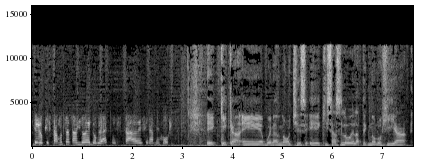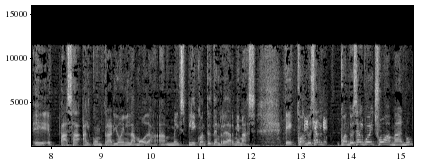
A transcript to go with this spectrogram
de lo que estamos tratando de lograr pues cada vez será mejor eh, Kika, eh, buenas noches. Eh, quizás lo de la tecnología eh, pasa al contrario en la moda. Ah, me explico antes de enredarme más. cuando, es algo, cuando es algo hecho a mano,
